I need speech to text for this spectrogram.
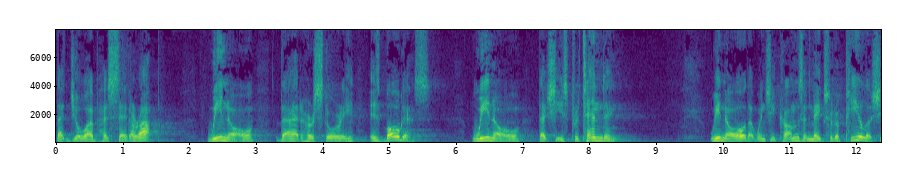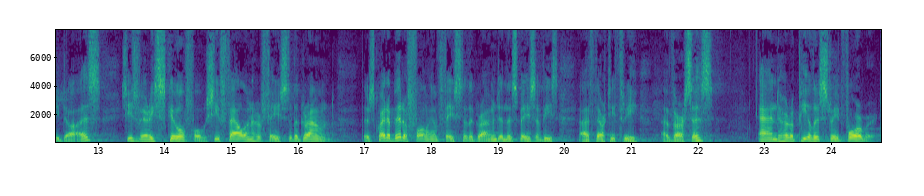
that Joab has set her up. We know that her story is bogus. We know that she's pretending. We know that when she comes and makes her appeal as she does, she's very skillful. She fell on her face to the ground. There's quite a bit of falling on face to the ground in the space of these uh, 33 uh, verses. And her appeal is straightforward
